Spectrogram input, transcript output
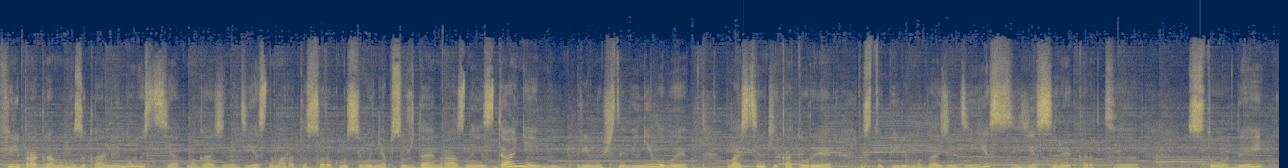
Эфире программа «Музыкальные новости» от магазина Диес на Марата 40. Мы сегодня обсуждаем разные издания, преимущественно виниловые пластинки, которые поступили в магазин Диес в связи с Record Store Day –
